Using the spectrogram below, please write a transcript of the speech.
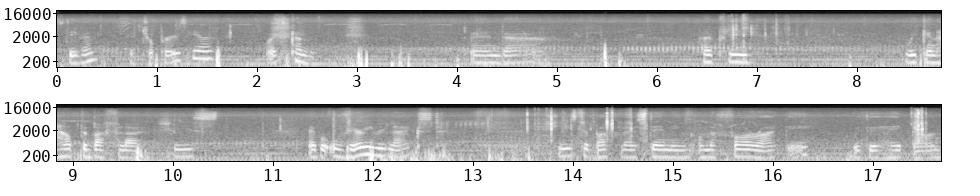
Stephen, the chopper is here. Oh, it's coming. And uh, hopefully we can help the buffalo. She's, they were all very relaxed. She's the buffalo standing on the far right there with her head down,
